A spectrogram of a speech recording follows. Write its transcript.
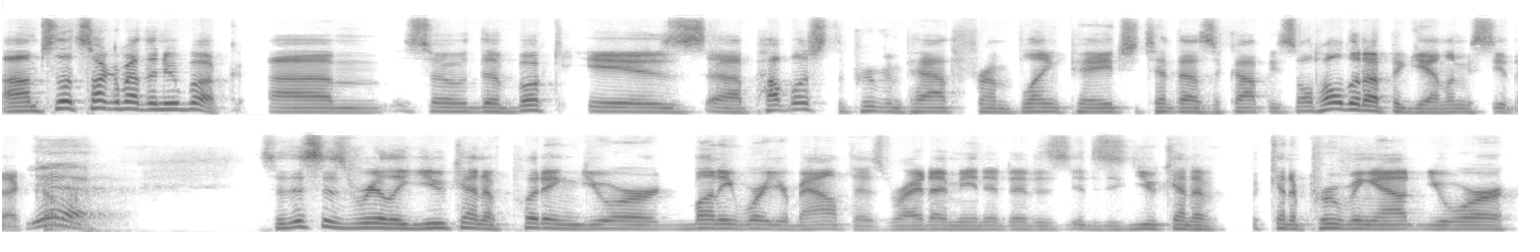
Um, so let's talk about the new book. Um, so the book is uh, published, The Proven Path from Blank Page to 10,000 copies sold. Hold it up again. Let me see that. Cover. Yeah. So this is really you kind of putting your money where your mouth is, right? I mean, it, it is it is you kind of kind of proving out your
